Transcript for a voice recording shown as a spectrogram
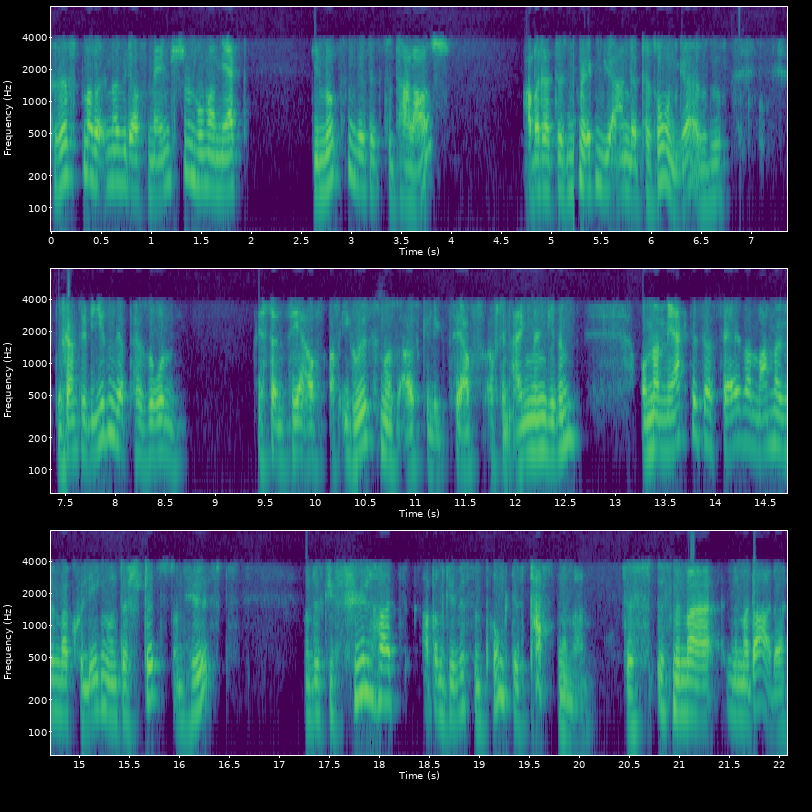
trifft man da immer wieder auf Menschen, wo man merkt, die nutzen das jetzt total aus, aber das ist irgendwie an der Person. Gell? Also das, das ganze Wesen der Person ist dann sehr auf, auf Egoismus ausgelegt, sehr auf, auf den eigenen Gewinn. Und man merkt es ja selber manchmal, wenn man Kollegen unterstützt und hilft und das Gefühl hat, ab einem gewissen Punkt, das passt nicht mehr. Das ist nicht mehr, nicht mehr da. da.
